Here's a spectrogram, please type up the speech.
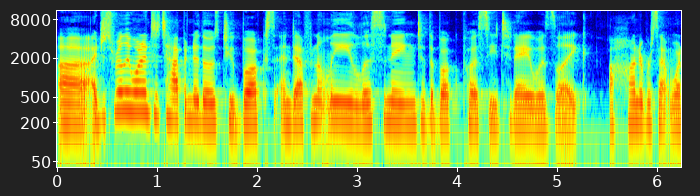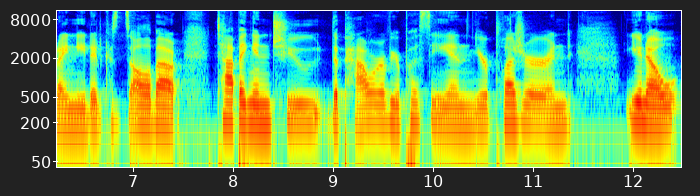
uh, I just really wanted to tap into those two books, and definitely listening to the book Pussy today was like 100% what I needed because it's all about tapping into the power of your pussy and your pleasure. And, you know,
